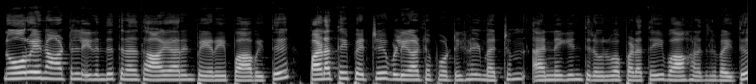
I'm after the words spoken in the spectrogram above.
நோர்வே நாட்டில் இருந்து தனது தாயாரின் பெயரை பாவித்து பணத்தை பெற்று விளையாட்டுப் போட்டிகள் மற்றும் அன்னையின் திருவுருவப் படத்தை வாகனத்தில் வைத்து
